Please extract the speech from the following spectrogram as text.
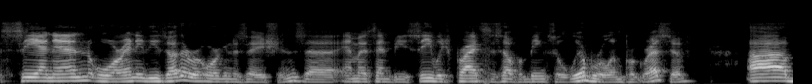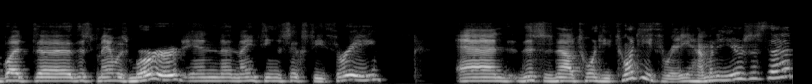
CNN or any of these other organizations, uh, MSNBC, which prides itself on being so liberal and progressive. Uh, but uh, this man was murdered in 1963, and this is now 2023. How many years is that?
